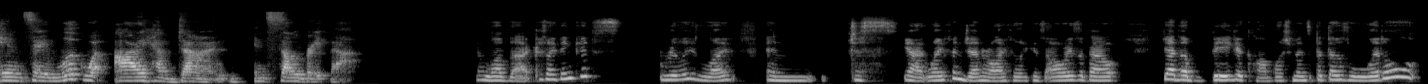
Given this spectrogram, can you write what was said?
and say, look what I have done and celebrate that. I love that because I think it's really life and just, yeah, life in general, I feel like is always about, yeah, the big accomplishments, but those little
